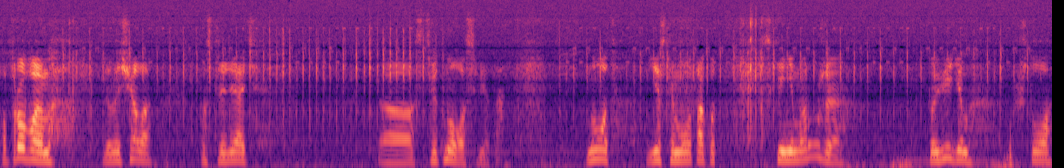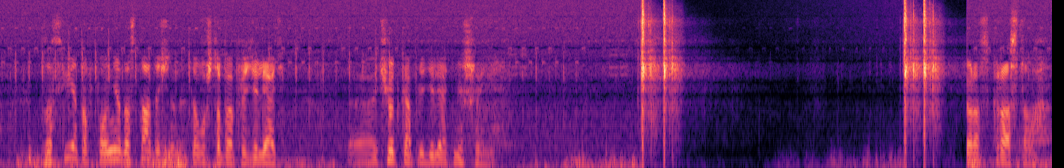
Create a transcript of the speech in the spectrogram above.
Попробуем для начала пострелять э, с цветного света. Ну вот, если мы вот так вот скинем оружие, то видим, что засвета вполне достаточно для того, чтобы определять, четко определять мишени. Раз красного.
